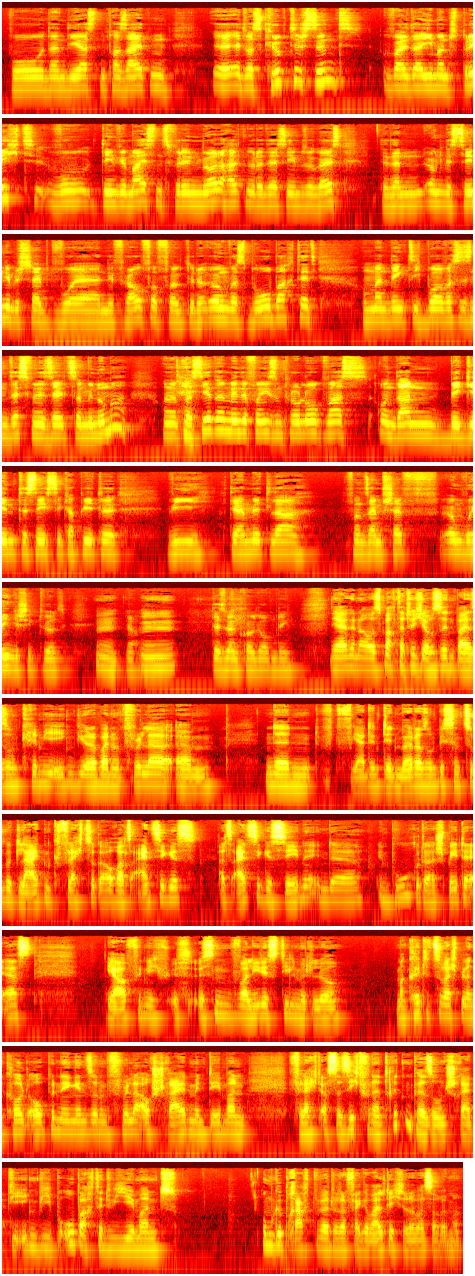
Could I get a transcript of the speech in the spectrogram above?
wo dann die ersten paar Seiten äh, etwas kryptisch sind, weil da jemand spricht, wo, den wir meistens für den Mörder halten oder der es eben sogar ist, der dann irgendeine Szene beschreibt, wo er eine Frau verfolgt oder irgendwas beobachtet und man denkt sich, boah, was ist denn das für eine seltsame Nummer? Und dann passiert am Ende von diesem Prolog was und dann beginnt das nächste Kapitel, wie der Ermittler von seinem Chef irgendwo hingeschickt wird. Mhm. Ja. Mhm. Das wäre ein Cold Opening. Ja, genau. Es macht natürlich auch Sinn bei so einem Krimi irgendwie oder bei einem Thriller, ähm, einen, ja, den, den, Mörder so ein bisschen zu begleiten, vielleicht sogar auch als einziges, als einzige Szene in der, im Buch oder später erst. Ja, finde ich, ist, ist ein valides Stilmittel, ja. Man könnte zum Beispiel ein Cold Opening in so einem Thriller auch schreiben, indem man vielleicht aus der Sicht von einer dritten Person schreibt, die irgendwie beobachtet, wie jemand umgebracht wird oder vergewaltigt oder was auch immer.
